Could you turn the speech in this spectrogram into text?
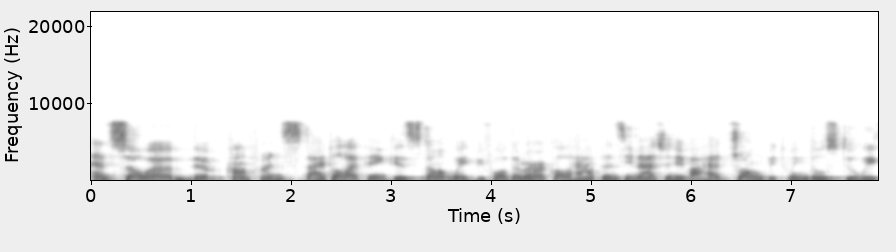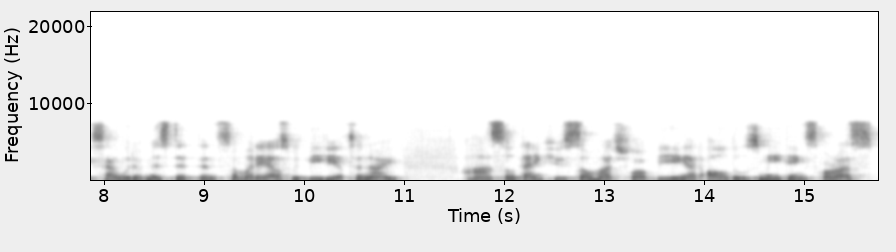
And so um, the conference title, I think, is "Don't Wait Before the Miracle Happens." Imagine if I had drunk between those two weeks, I would have missed it, and somebody else would be here tonight. Uh, so thank you so much for being at all those meetings for us.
